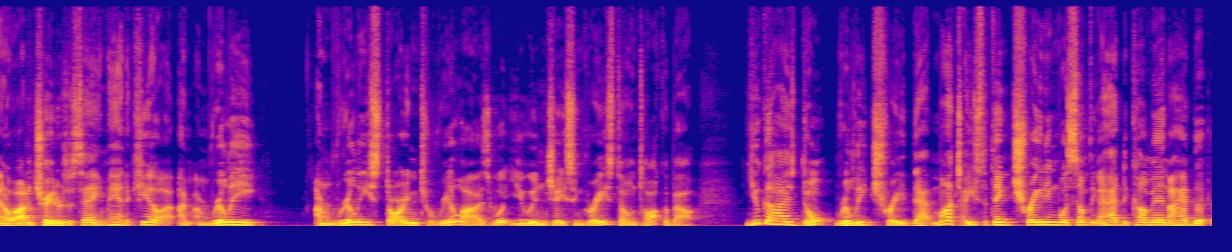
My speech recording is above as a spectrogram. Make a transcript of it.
And a lot of traders are saying, man, Akil, I'm, I'm really, I'm really starting to realize what you and Jason Graystone talk about you guys don't really trade that much. I used to think trading was something I had to come in, I had to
